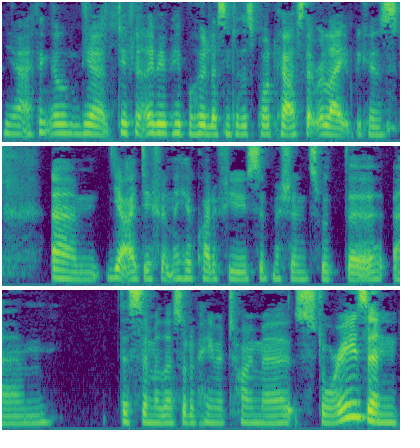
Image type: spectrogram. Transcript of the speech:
Yeah. I think there'll yeah, definitely be people who listen to this podcast that relate because um yeah, I definitely have quite a few submissions with the um the similar sort of hematoma stories and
